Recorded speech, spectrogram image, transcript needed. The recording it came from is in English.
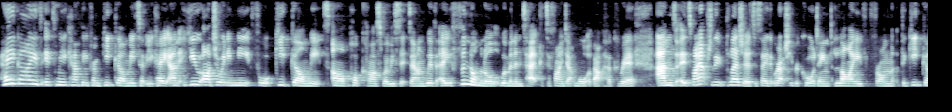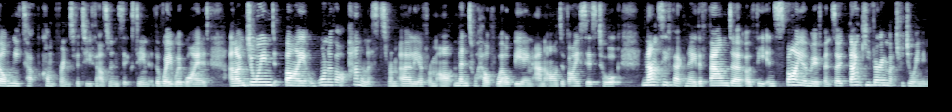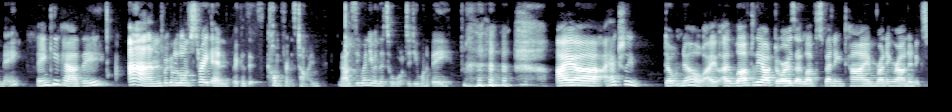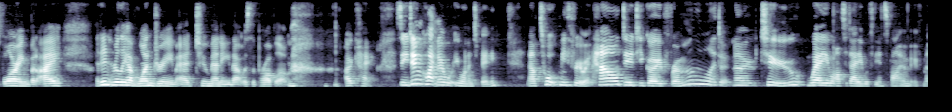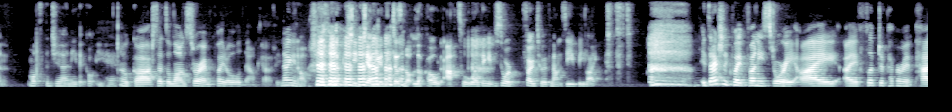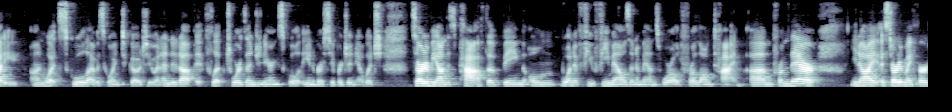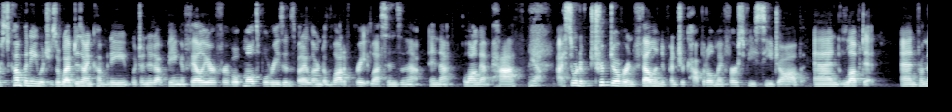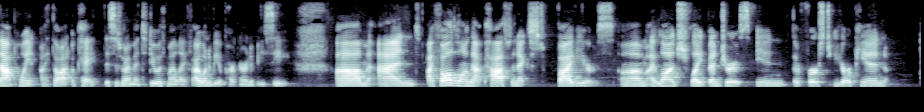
Hey guys, it's me, Kathy from Geek Girl Meetup UK, and you are joining me for Geek Girl Meets, our podcast where we sit down with a phenomenal woman in tech to find out more about her career. And it's my absolute pleasure to say that we're actually recording live from the Geek Girl Meetup conference for 2016, The Way We're Wired. And I'm joined by one of our panelists from earlier from our mental health well-being and our devices talk, Nancy Fechnay, the founder of the Inspire movement. So thank you very much for joining me. Thank you, Kathy. And we're going to launch straight in because it's conference time. Nancy, when you were little, what did you want to be? I uh, I actually don't know. I, I loved the outdoors. I loved spending time running around and exploring, but I I didn't really have one dream. I had too many. That was the problem. okay. So you didn't quite know what you wanted to be. Now talk me through it. How did you go from oh, I don't know to where you are today with the Inspire movement? What's the journey that got you here? Oh gosh, that's a long story. I'm quite old now, Kathy. No, you're not. She, look, she genuinely does not look old at all. I think if you saw a photo of Nancy, you'd be like. it's actually quite funny story. I I flipped a peppermint patty on what school I was going to go to, and ended up it flipped towards engineering school at the University of Virginia, which started me on this path of being the only one of few females in a man's world for a long time. Um, from there you know, I, I, started my first company, which was a web design company, which ended up being a failure for multiple reasons. But I learned a lot of great lessons in that in that along that path. Yeah, I sort of tripped over and fell into venture capital, my first VC job, and loved it. And from that point, I thought, okay, this is what I meant to do with my life. I want to be a partner at a VC. Um, and I followed along that path for the next five years. Um, I launched Flight Ventures in their first European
